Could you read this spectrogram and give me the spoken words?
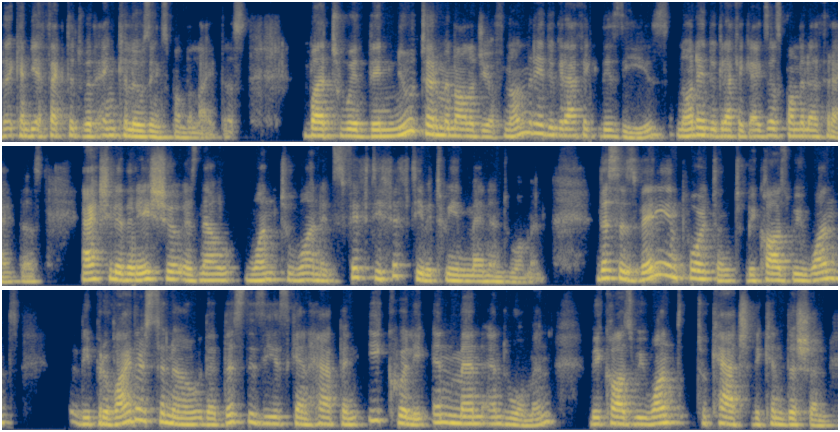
that can be affected with ankylosing spondylitis. But with the new terminology of non-radiographic disease, non-radiographic axial spondyloarthritis, actually the ratio is now one to one. It's 50-50 between men and women. This is very important because we want the providers to know that this disease can happen equally in men and women because we want to catch the condition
